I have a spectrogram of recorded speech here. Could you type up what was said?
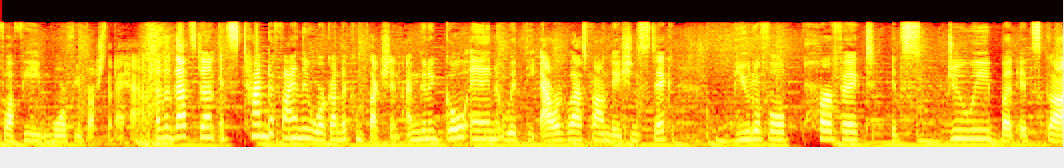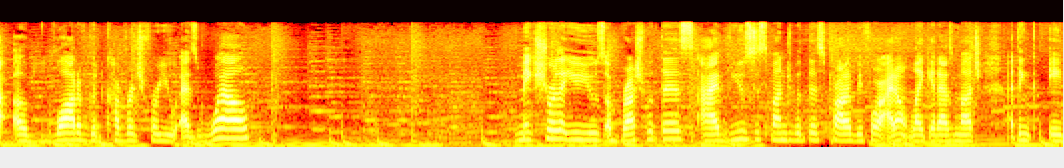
fluffy Morphe brush that I have. Now that that's done, it's time to finally work on the complexion. I'm gonna go in with the Hourglass foundation stick. Beautiful, perfect. It's dewy, but it's got a lot of good coverage for you as well. Make sure that you use a brush with this. I've used a sponge with this product before. I don't like it as much. I think a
